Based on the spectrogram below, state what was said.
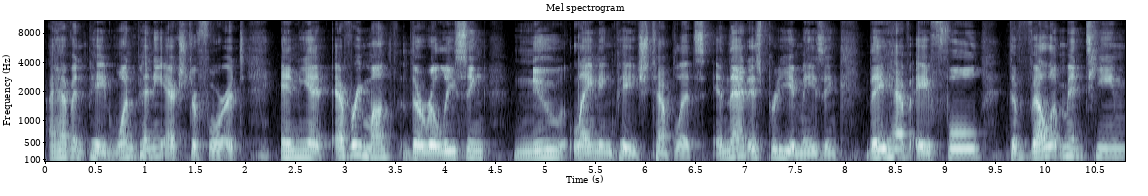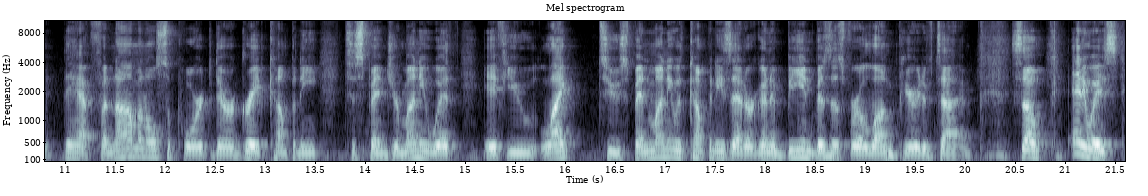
I haven't paid one penny extra for it, and yet every month they're releasing new landing page templates, and that is pretty amazing. They have a full development team, they have phenomenal support, they're a great company to spend your money with. If you like to spend money with companies that are going to be in business for a long period of time. So, anyways,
